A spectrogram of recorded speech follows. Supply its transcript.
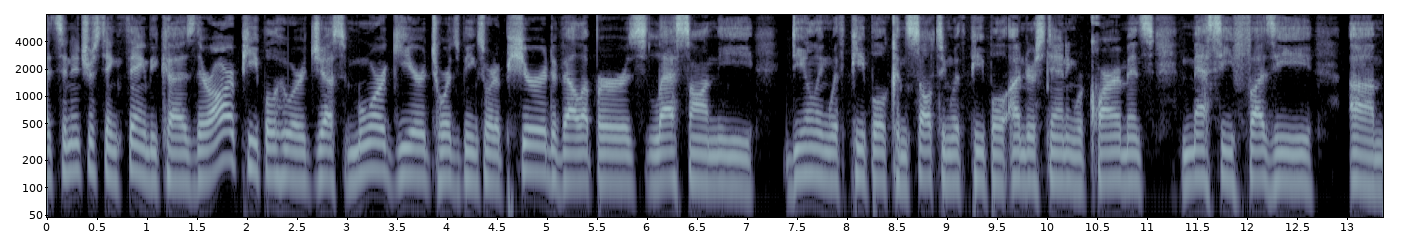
it's an interesting thing because there are people who are just more geared towards being sort of pure developers, less on the dealing with people, consulting with people, understanding requirements, messy, fuzzy, um,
